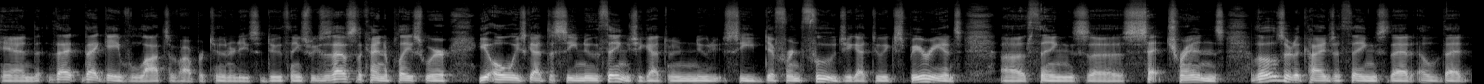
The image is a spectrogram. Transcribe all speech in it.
and that that gave lots of opportunities to do things because that's the kind of place where you always got to see new things. You got to new, see different foods. You got to experience uh, things, uh, set trends. Those are the kinds of things that uh, that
